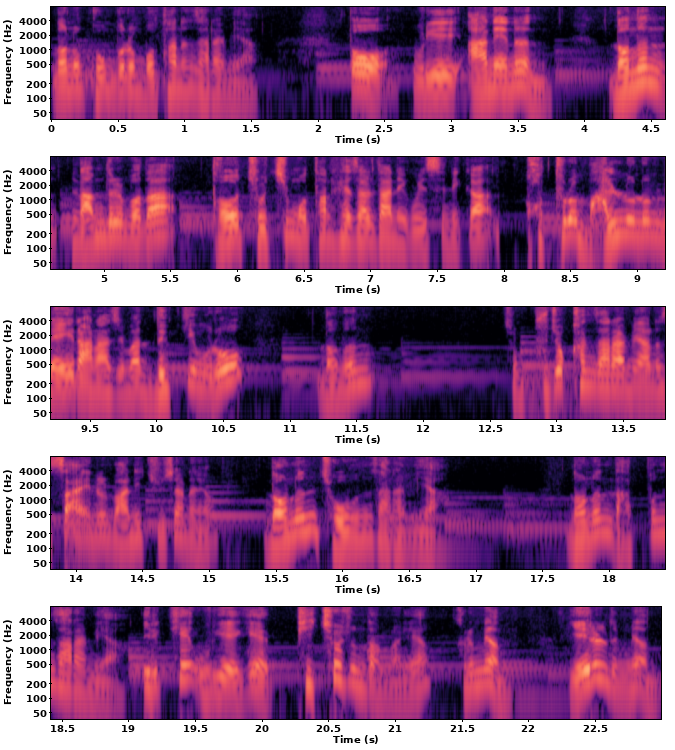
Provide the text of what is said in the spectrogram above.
너는 공부를 못하는 사람이야. 또 우리 아내는 너는 남들보다 더 좋지 못한 회사를 다니고 있으니까 겉으로 말로는 매일 안 하지만 느낌으로 너는 좀 부족한 사람이 하는 사인을 많이 주잖아요. 너는 좋은 사람이야. 너는 나쁜 사람이야. 이렇게 우리에게 비춰준단 말이에요. 그러면 예를 들면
